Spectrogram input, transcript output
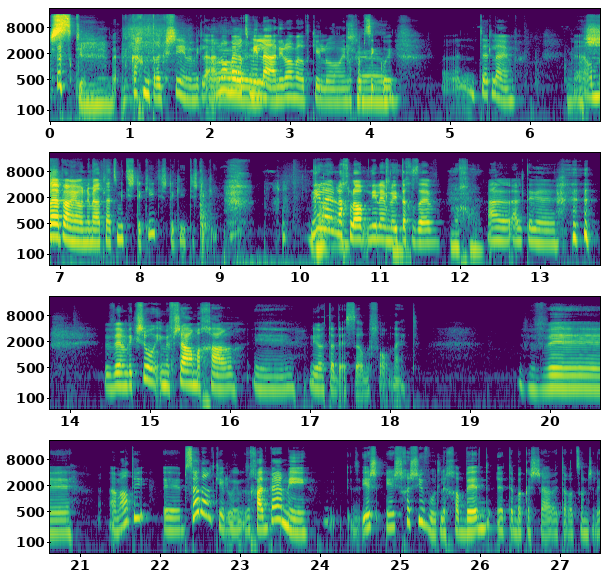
זקנים. כל כך מתרגשים, אני לא אומרת. מילה, אני לא אומרת כאילו, אין לכם כן. סיכוי. נותנת להם. הרבה פעמים אני אומרת לעצמי, תשתקי, תשתקי, תשתקי. תני להם לחלום, תני להם להתאכזב. נכון. אל, אל ת... והם ביקשו, אם אפשר מחר אה, להיות עד עשר בפורטנייט. ואמרתי, אה, בסדר, כאילו, זה חד פעמי, יש, יש חשיבות לכבד את הבקשה ואת הרצון שלי,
